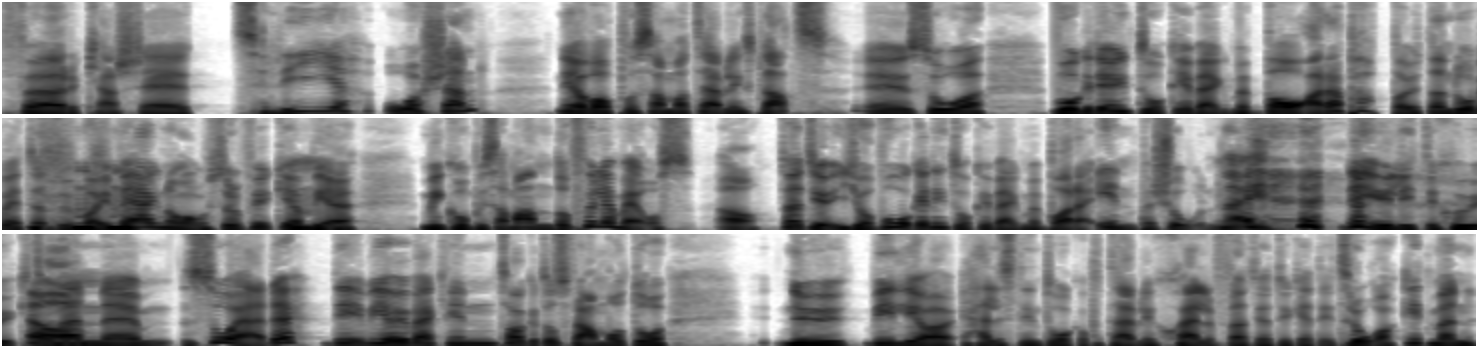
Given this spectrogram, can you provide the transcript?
för kanske tre år sedan när jag var på samma tävlingsplats eh, så vågade jag inte åka iväg med bara pappa utan då vet jag att vi var iväg någon gång så då fick jag be Mm. min kompis Amanda att följa med oss. Ja. För att jag, jag vågade inte åka iväg med bara en person. Nej. Det är ju lite sjukt Ja. men eh, så är det. det. Vi har ju verkligen tagit oss framåt och nu vill jag helst inte åka på tävling själv för att jag tycker att det är tråkigt men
